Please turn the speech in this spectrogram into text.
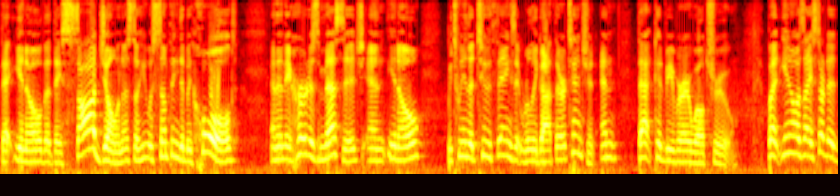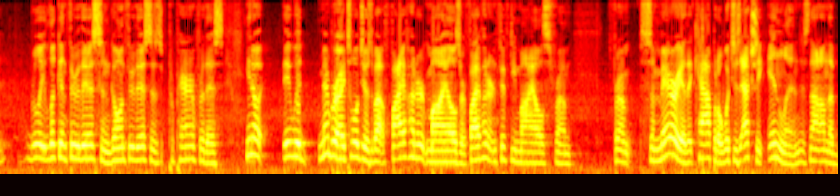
that, you know, that they saw Jonah, so he was something to behold, and then they heard his message, and, you know, between the two things, it really got their attention. And that could be very well true. But, you know, as I started really looking through this and going through this as preparing for this, you know, it would, remember I told you it was about 500 miles or 550 miles from, from Samaria, the capital, which is actually inland, it's not on the,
